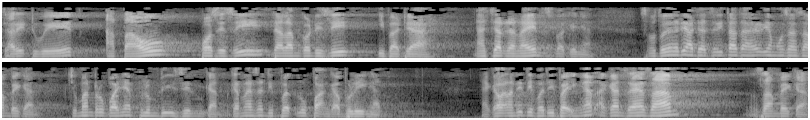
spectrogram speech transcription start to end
Cari duit atau posisi dalam kondisi ibadah, ngajar dan lain sebagainya. Sebetulnya tadi ada cerita terakhir yang mau saya sampaikan. Cuman rupanya belum diizinkan karena saya dibuat lupa, nggak boleh ingat. Nah, kalau nanti tiba-tiba ingat akan saya sam sampaikan.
